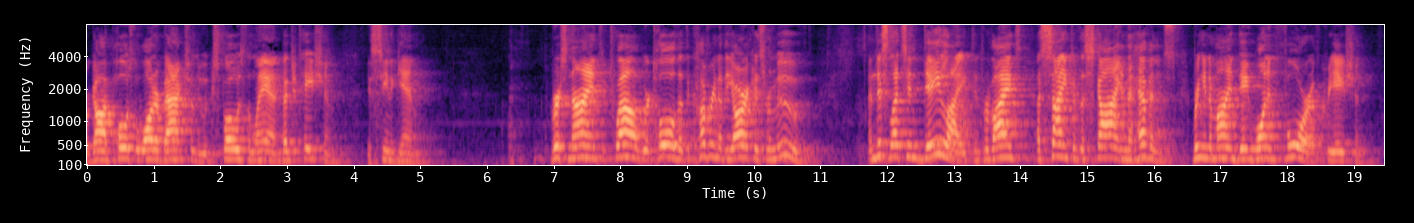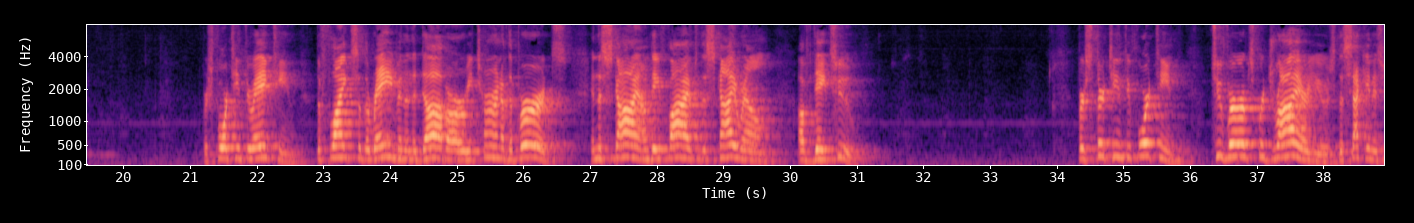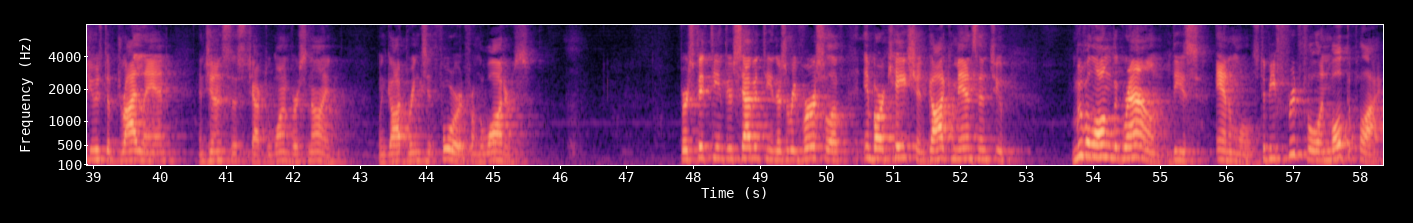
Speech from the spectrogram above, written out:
where God pulls the water back so to expose the land. Vegetation is seen again. Verse 9 through 12, we're told that the covering of the ark is removed. And this lets in daylight and provides a sight of the sky and the heavens bringing to mind day one and four of creation. Verse 14 through 18 the flights of the raven and the dove are a return of the birds in the sky on day five to the sky realm of day two. Verse 13 through 14, two verbs for dry are used. The second is used of dry land in Genesis chapter 1, verse 9, when God brings it forward from the waters. Verse 15 through 17, there's a reversal of embarkation. God commands them to move along the ground, these animals, to be fruitful and multiply.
